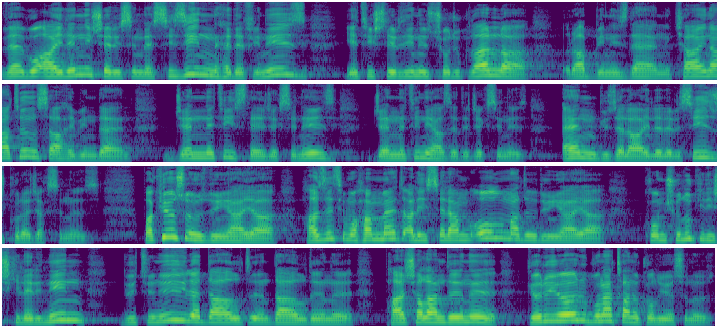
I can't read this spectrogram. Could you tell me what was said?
ve bu ailenin içerisinde sizin hedefiniz yetiştirdiğiniz çocuklarla Rabbinizden, kainatın sahibinden cenneti isteyeceksiniz Cenneti niyaz edeceksiniz. En güzel aileleri siz kuracaksınız. Bakıyorsunuz dünyaya, Hz. Muhammed Aleyhisselam olmadığı dünyaya, komşuluk ilişkilerinin bütünüyle dağıldığını, dağıldığını, parçalandığını görüyor, buna tanık oluyorsunuz.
